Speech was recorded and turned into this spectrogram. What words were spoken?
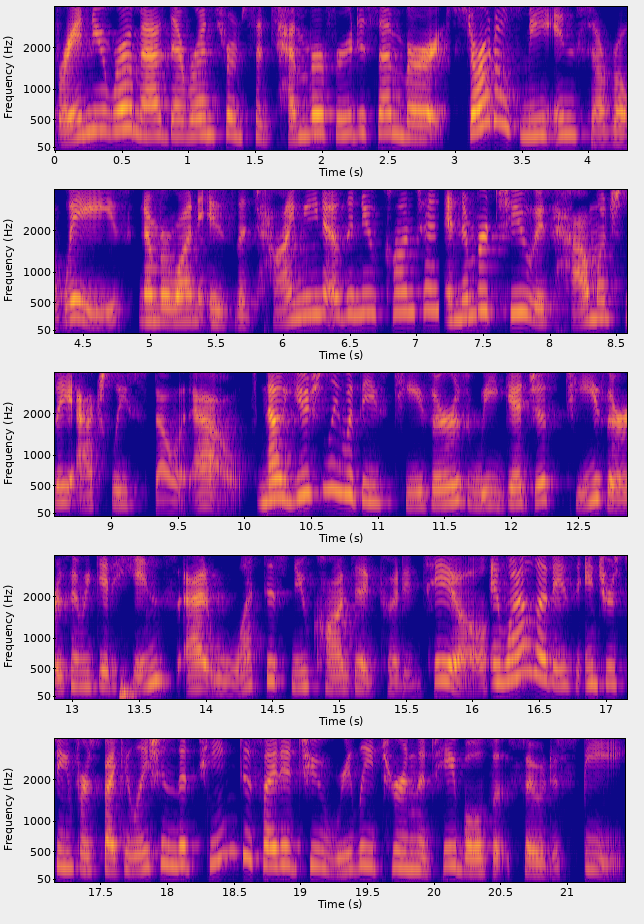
brand new roadmap that runs from September through December startles me in several ways. Number one is the timing of the new content, and number two is how much they actually spell it out. Now, usually with these teasers, we get just teasers and we get hints at what this new content could entail. And while that is interesting for speculation, the team decided to really turn the tables, so to speak.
